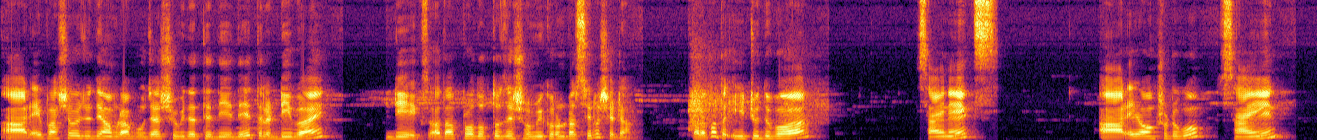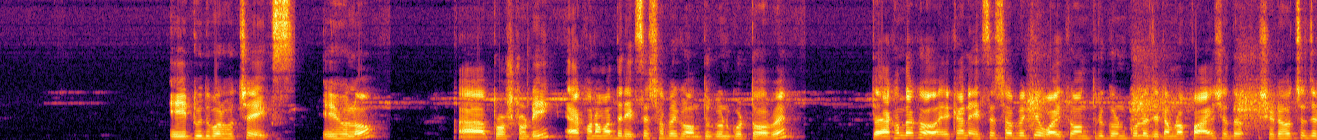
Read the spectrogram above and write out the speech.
আর এই পাশেও যদি আমরা বোঝার সুবিধার্থে দিয়ে দিই, তাহলে ডি বাই ডিএক্স অর্থাৎ প্রদত্ত যে সমীকরণটা ছিল সেটা। তাহলে কত? E to the power sine x আর এই অংশটুকু সাইন এ টু দি পাওয়ার হচ্ছে এক্স এই হলো প্রশ্নটি। এখন আমাদের এক্সের সাপেক্ষে অন্তর্গ্রহণ করতে হবে। তো এখন দেখো, এখানে এক্সের সাপেক্ষে ওয়াইকে অন্তরীকরণ করলে যেটা আমরা পাই সেটা সেটা হচ্ছে যে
